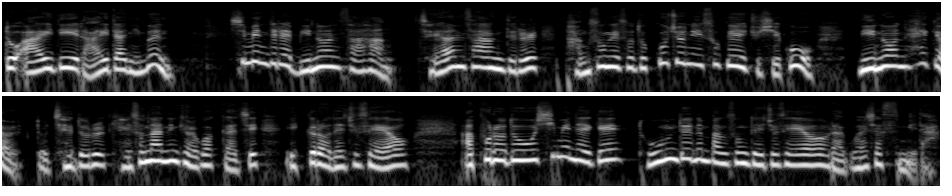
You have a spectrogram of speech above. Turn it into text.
또 아이디 라이다님은 시민들의 민원 사항, 제한 사항들을 방송에서도 꾸준히 소개해 주시고 민원 해결 또 제도를 개선하는 결과까지 이끌어내 주세요. 앞으로도 시민에게 도움되는 방송 돼 주세요라고 하셨습니다.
